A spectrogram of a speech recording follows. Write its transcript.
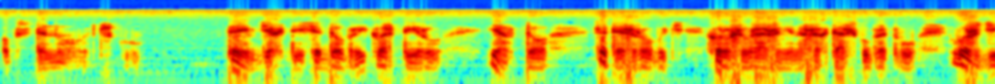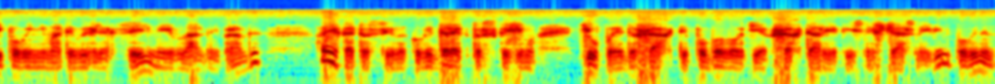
обстановочку. Та й вдягтися добре і квартиру, і авто. Це теж робить хороше враження на шахтарську братву. Вожді повинні мати вигляд сильний і владний, правда? А яка то сила, коли директор, скажімо, тюпає до шахти по болоті, як шахтар якийсь нещасний, він повинен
